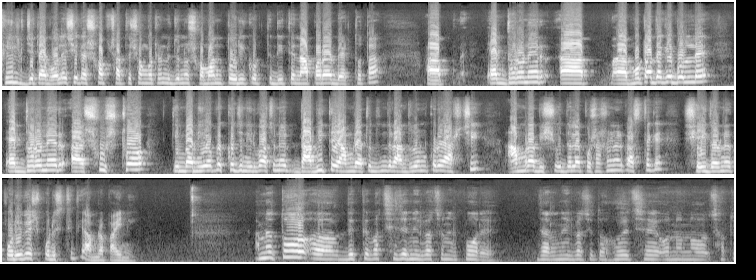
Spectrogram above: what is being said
ফিল্ড যেটা বলে, সেটা সব ছাত্র সংগঠনের জন্য সমান তৈরি করতে দিতে না পারার ব্যর্থতা এক ধরনের মোটা দাগে বললে এক ধরনের সুষ্ঠু কিংবা নিরপেক্ষ যে নির্বাচনের দাবিতে আমরা এতদিন ধরে আন্দোলন করে আসছি, আমরা বিশ্ববিদ্যালয় প্রশাসনের কাছ থেকে সেই ধরনের পরিবেশ, পরিস্থিতি আমরা পাইনি। আমরা তো দেখতে পাচ্ছি যে নির্বাচনের পরে যারা নির্বাচিত হয়েছে, অন্যান্য ছাত্র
